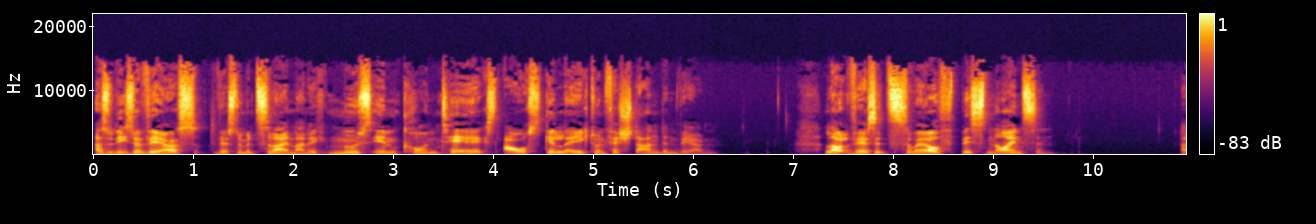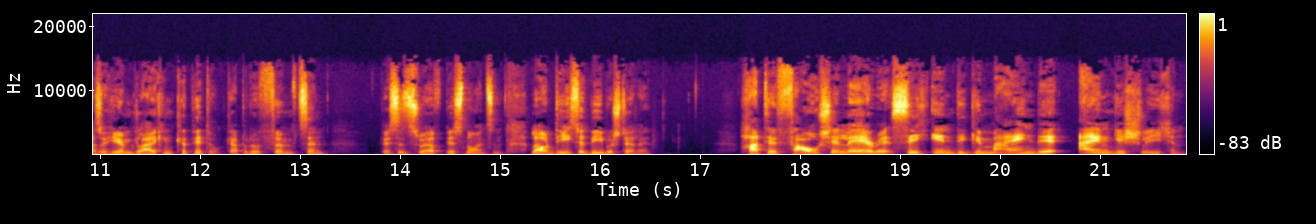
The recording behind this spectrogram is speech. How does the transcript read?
Also dieser Vers, Vers Nummer 2 meine ich, muss im Kontext ausgelegt und verstanden werden. Laut Verse 12 bis 19, also hier im gleichen Kapitel, Kapitel 15, Verse 12 bis 19, laut dieser Bibelstelle hatte falsche Lehre sich in die Gemeinde eingeschlichen.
